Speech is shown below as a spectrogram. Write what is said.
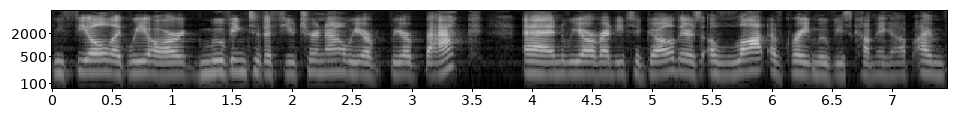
We feel like we are moving to the future now. We are we are back and we are ready to go. There's a lot of great movies coming up. I'm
